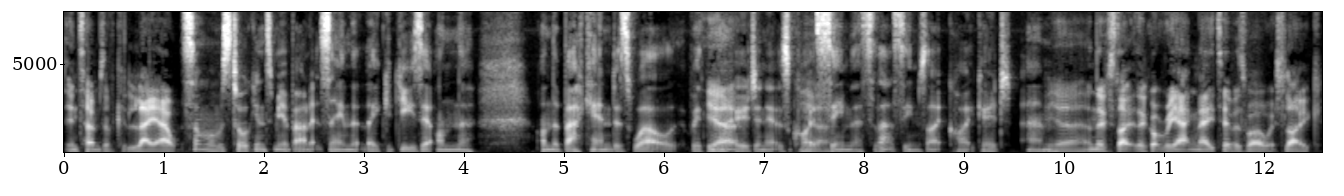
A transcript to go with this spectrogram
in terms of layout. Someone was talking to me about it, saying that they could use it on the on the back end as well with Yeah. Node, and it was quite Yeah. seamless. So that seems like quite good. Um, Yeah, and they've like they've got React Native as well, which like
